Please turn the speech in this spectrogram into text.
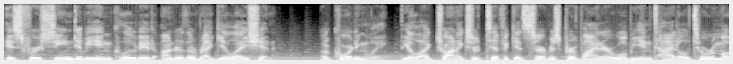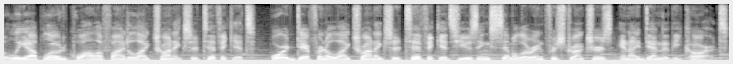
is foreseen to be included under the regulation. Accordingly, the electronic certificate service provider will be entitled to remotely upload qualified electronic certificates or different electronic certificates using similar infrastructures in identity cards,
